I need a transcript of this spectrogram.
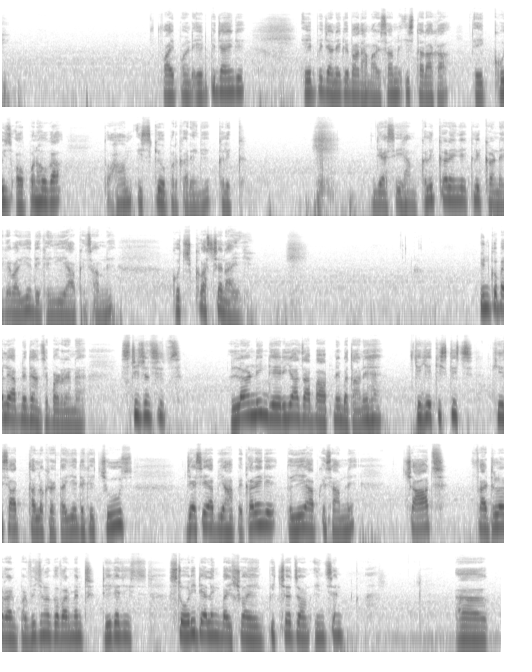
5.8 पे जाएँगे। 8 पे जाने के बाद हमारे सामने इस तरह का एक क्विज़ ओपन होगा तो हम इसके ऊपर करेंगे क्लिक जैसे ही हम क्लिक करेंगे क्लिक करने के बाद ये देखेंगे, ये आपके सामने कुछ क्वेश्चन आएँगे। इनको पहले आपने ध्यान से पढ़ लेना है। सिटीजनशिप्स लर्निंग एरियाज़ अब आपने बताने हैं कि ये किस किस के साथ ताल्लुक़ रखता है। ये देखिए चूज़ जैसे आप यहाँ पे करेंगे तो ये आपके सामने charts federal and provisional government ठीक है जी? Story telling by showing pictures on ancient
